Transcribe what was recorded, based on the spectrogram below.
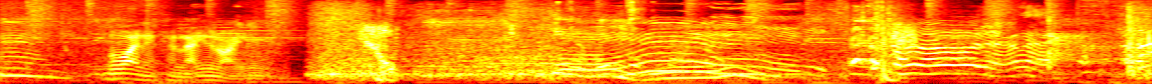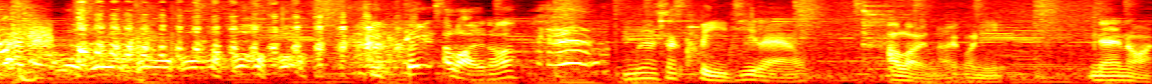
อืมเมื่อวานเนี่ยชนะอยู่หน่อยนึงอืมเอออย่างนั้นแหละเฮ้ย อร่อยเนาะ เมื่อสักปีที่แล้ว อร่อยน้อยกว่านี้ แน่นอน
